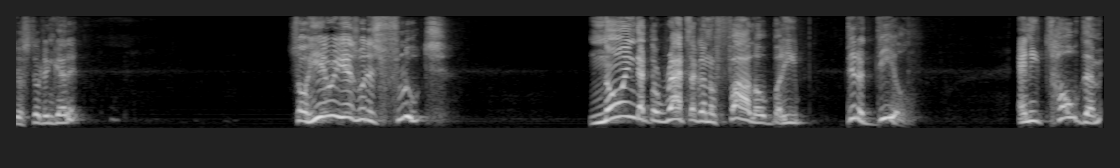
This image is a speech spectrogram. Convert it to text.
You still didn't get it? So here he is with his flute, knowing that the rats are going to follow, but he did a deal. And he told them,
